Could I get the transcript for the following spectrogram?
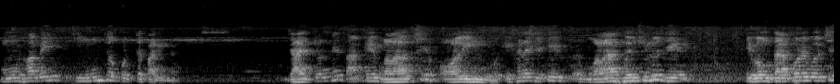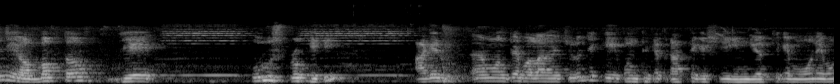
কোনোভাবেই চিহ্নিত করতে পারি না। যার জন্য তাকে বলা হচ্ছে অলিঙ্গ। এখানে যেটি বলা হয়েছিল যে, এবং তারপরে বলছেন যে অব্যক্ত যে পুরুষ প্রকৃতি আগের মন্ত্রে বলা হয়েছিল যে কে কোন থেকে কার থেকে সে ইন্দ্রিয়র থেকে মন এবং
